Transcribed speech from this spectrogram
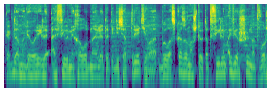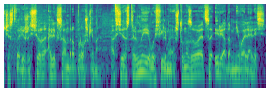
Когда мы говорили о фильме «Холодное лето 53-го», было сказано, что этот фильм – вершина творчества режиссера Александра Прошкина, а все остальные его фильмы, что называется, и рядом не валялись.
